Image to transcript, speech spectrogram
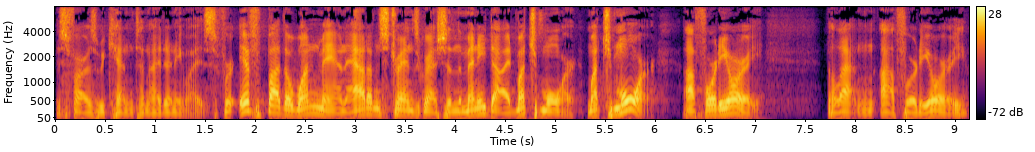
as far as we can tonight, anyways. For if by the one man, Adam's transgression, the many died, much more, much more, a fortiori, the Latin a fortiori,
